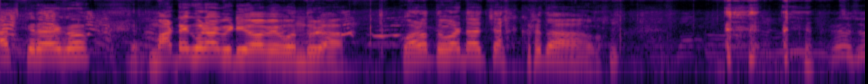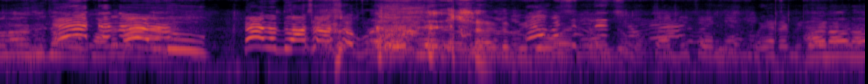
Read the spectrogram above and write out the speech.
আজকে রাখো মাঠে ঘোরা ভিডিও হবে বন্ধুরা। করো তোমারটা চাল করে দাও। এ শোনা দিছি দাদু দাদু আসো আসো না না না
